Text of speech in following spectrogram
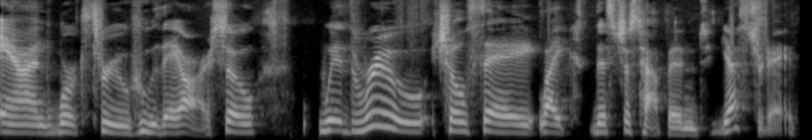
and work through who they are. So with Rue, she'll say, like, this just happened yesterday.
